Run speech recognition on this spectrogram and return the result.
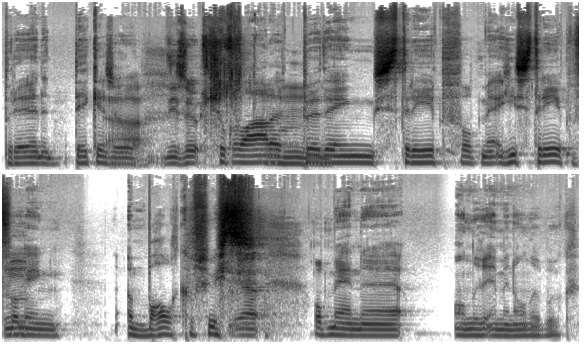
bruine, dikke, zo... Ah, die zo... chocoladepudding, streep op mijn... Geen streep, fucking... Een balk of zoiets. Ja. Op mijn... eh, onder, in mijn onderbroek.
